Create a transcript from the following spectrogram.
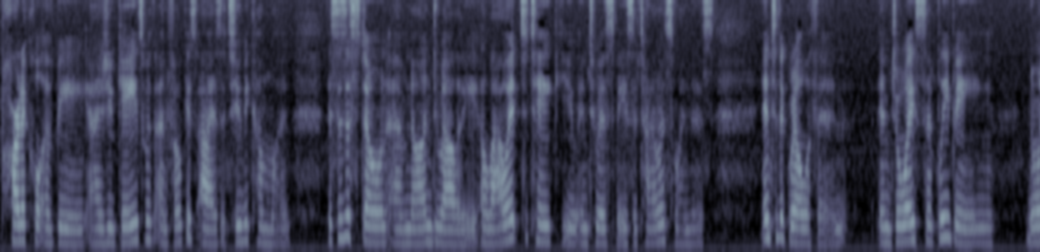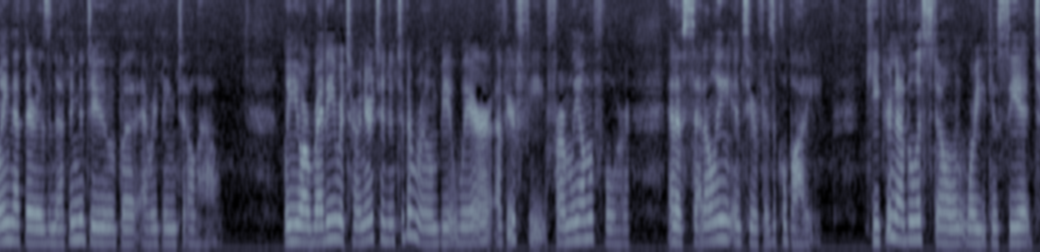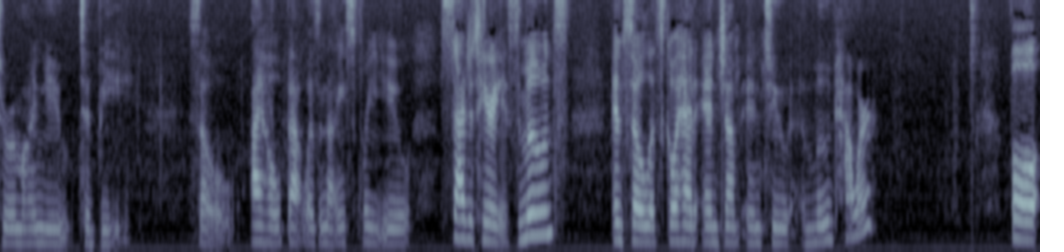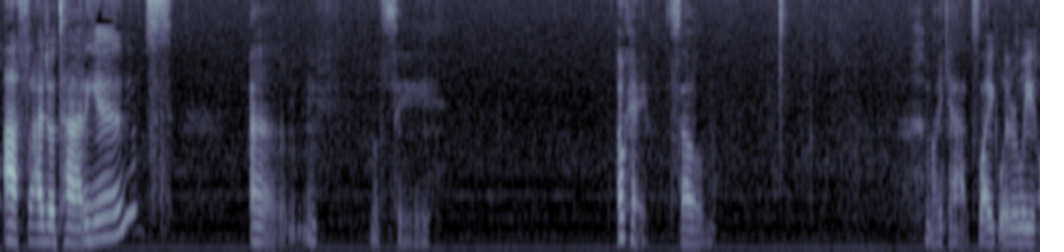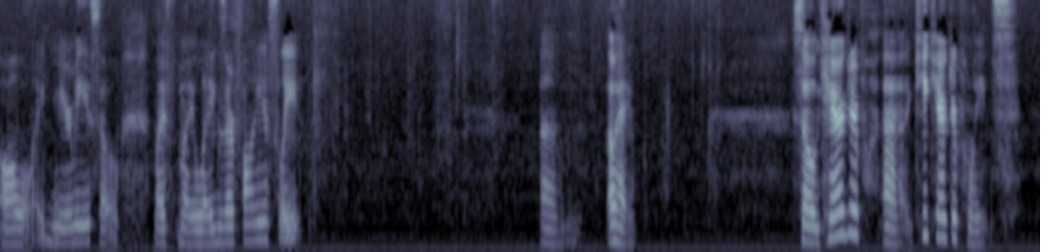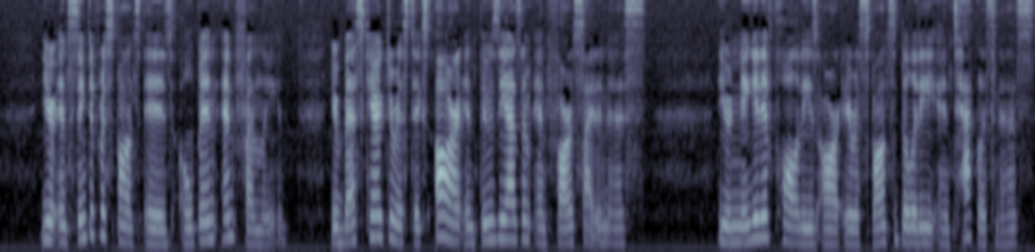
particle of being. As you gaze with unfocused eyes, the two become one. This is a stone of non duality. Allow it to take you into a space of timeless oneness, into the grill within. Enjoy simply being knowing that there is nothing to do but everything to allow. When you are ready, return your attention to the room. Be aware of your feet firmly on the floor and of settling into your physical body. Keep your nebulous stone where you can see it to remind you to be. So, I hope that was nice for you, Sagittarius moons. And so, let's go ahead and jump into moon power for our Sagittarians. Um, let's see. Okay, so my cat's like literally all like near me, so my my legs are falling asleep. Um, okay. So character, uh, key character points. Your instinctive response is open and friendly. Your best characteristics are enthusiasm and farsightedness. Your negative qualities are irresponsibility and tactlessness.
